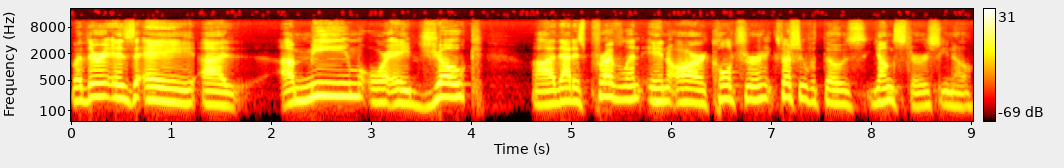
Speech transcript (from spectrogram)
but there is a, uh, a meme or a joke uh, that is prevalent in our culture, especially with those youngsters. You know,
